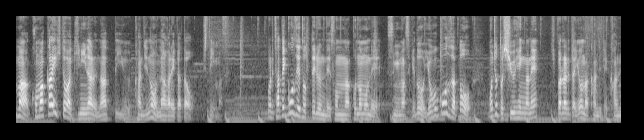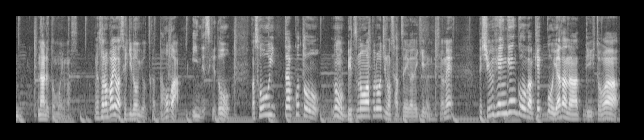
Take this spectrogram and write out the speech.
まあ細かい人は気になるなっていう感じの流れ方をしています。これ縦構図で撮ってるんでそんなこんなもんで済みますけど横構図だともうちょっと周辺がね引っ張られたような感じで感なると思います。その場合は赤道儀を使った方がいいんですけど、まあ、そういったことの別のアプローチの撮影ができるんですよね。で周辺原稿が結構嫌だなっていう人は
